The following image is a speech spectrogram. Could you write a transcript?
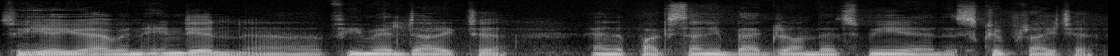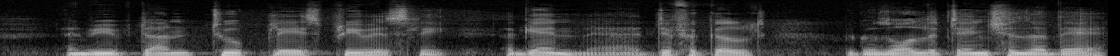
So here you have an Indian uh, female director and a Pakistani background, that's me, uh, the script writer. And we've done two plays previously. Again, uh, difficult because all the tensions are there,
